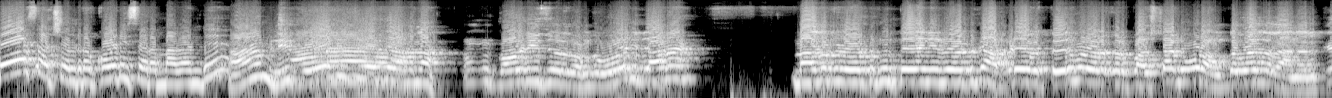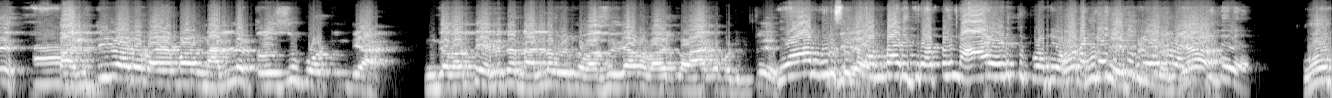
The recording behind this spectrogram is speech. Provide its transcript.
லேசா சொல்ற கோடீஸ்வர மகண்டு ஆமா நீ கோடீஸ்வரர் அவன்தான் ம், கோடீஸ்வரர் உங்க ஓடி தானே. மதுரை ரோட்டுக்கும் தேனி ரோட்டுக்கும் அப்படியே தெருவில் இருக்கிற பஸ் ஸ்டாண்டு கூட உங்க பேர்ல தானே இருக்கு. கஞ்சியோட பயமா நல்ல ட்ரெஸ் போட்டிருந்தியா? இங்க வந்து என்கிட்ட நல்ல வீட்டுல வசதியான ஏன் புருஷன் சம்பாதிக்கிறப்ப நான் எடுத்து போடுறேன்? உன் எதுக்கு எப்படி? உன்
